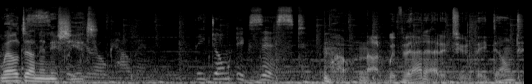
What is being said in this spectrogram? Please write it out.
Well done, Initiate. They don't exist. Well, not with that attitude, they don't.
